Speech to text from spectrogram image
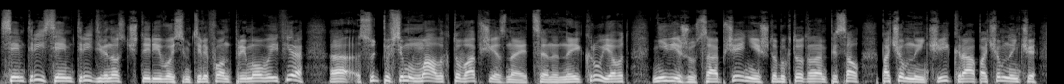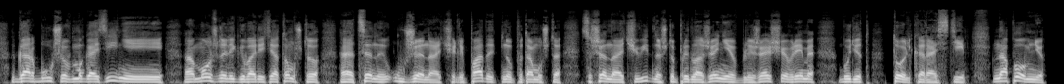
7373948, телефон прямого эфира. Суть по всему, мало кто вообще знает цены на икру. Я вот не вижу сообщений сообщений, чтобы кто-то нам писал, почем нынче икра, почем нынче горбуша в магазине, и а, можно ли говорить о том, что а, цены уже начали падать, ну, потому что совершенно очевидно, что предложение в ближайшее время будет только расти. Напомню,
